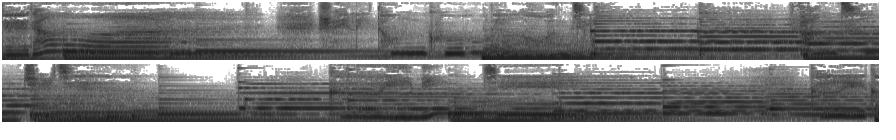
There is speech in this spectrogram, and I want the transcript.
觉到爱水里痛苦的黄金，方寸之间可以铭记，可以刻，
